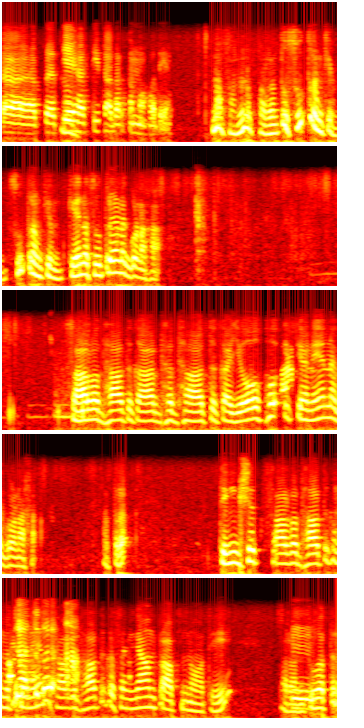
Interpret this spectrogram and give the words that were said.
प्रत्ययः अस्ति तदर्थं महोदय। न परन्तु सूत्रं किं? सूत्रं किं? केन सूत्रेण गुणः? सार्वधातुकार्धधातुकयोः इत्यनेन गुणः। अत्र तिंशित् सार्वधातुकमित्यनेन सार्वधातुकसंज्ञां प्राप्नोति। परन्तु हम्म। अत्र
